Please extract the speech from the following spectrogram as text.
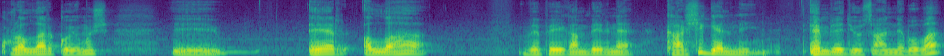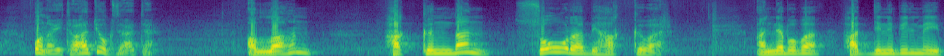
kurallar koymuş. Eee, eğer Allah'a ve peygamberine karşı gelmeyi emrediyorsa anne baba ona itaat yok zaten. Allah'ın hakkından sonra bir hakkı var. Anne baba haddini bilmeyip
